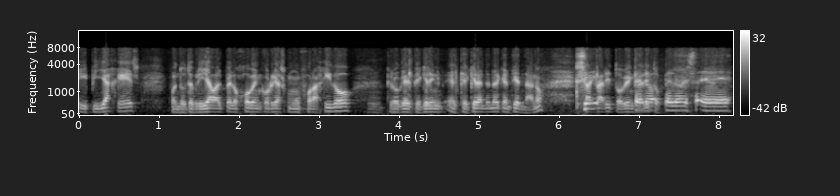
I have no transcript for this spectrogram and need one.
y pillajes, cuando te brillaba el pelo joven corrías como un forajido, creo que el que, quiere, el que quiera entender que entienda, ¿no? Está clarito, bien clarito. Pero es, eh,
